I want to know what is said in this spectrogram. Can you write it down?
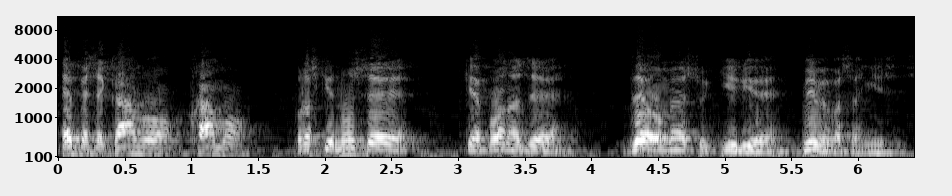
έπεσε κάμω, χάμω, προσκυνούσε και φώναζε «Δέο μέσου Κύριε, μη με βασανίσεις».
